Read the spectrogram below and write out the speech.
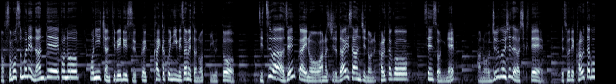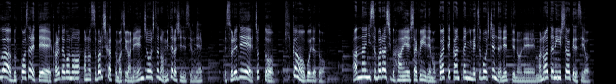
まあ、そもそもね、なんでこのお兄ちゃんティベリウス改革に目覚めたのっていうと、実は前回のお話で第3次のカルタゴ戦争にね、あの従軍してたらしくて、でそれでカルタゴがぶっ壊されてカルタゴのあの素晴らしかった街がね炎上したのを見たらしいんですよね。でそれでちょっと危機感を覚えたと。あんなに素晴らしく繁栄した国でもこうやって簡単に滅亡してんだねっていうのをね目の当たりにしたわけですよ。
